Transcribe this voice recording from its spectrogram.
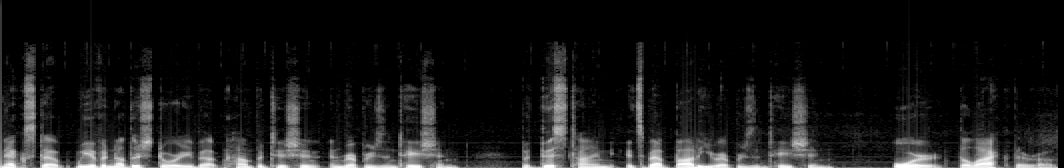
Next up, we have another story about competition and representation, but this time it's about body representation, or the lack thereof.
